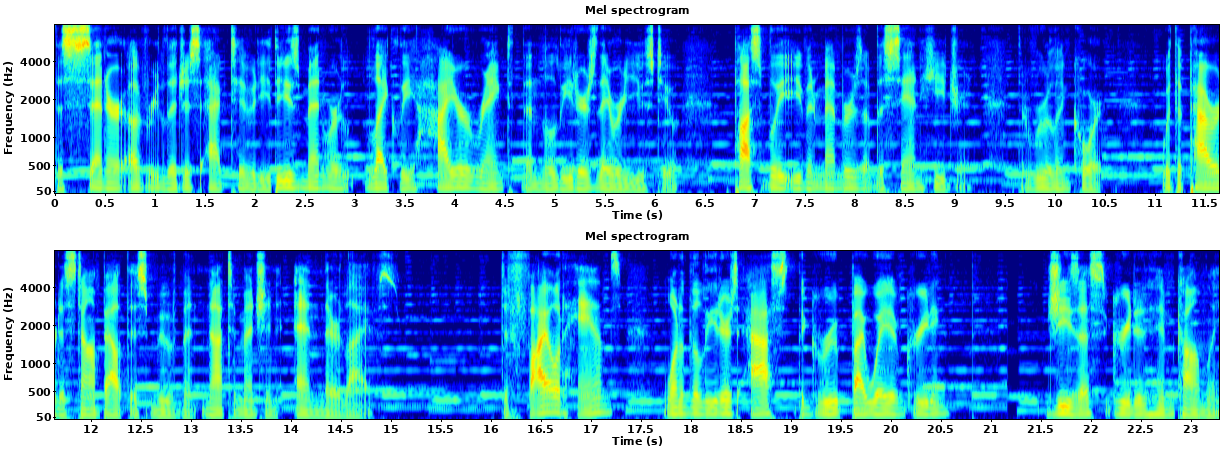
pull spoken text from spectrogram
the center of religious activity. These men were likely higher ranked than the leaders they were used to, possibly even members of the Sanhedrin, the ruling court, with the power to stomp out this movement, not to mention end their lives. Defiled hands? One of the leaders asked the group by way of greeting. Jesus greeted him calmly,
